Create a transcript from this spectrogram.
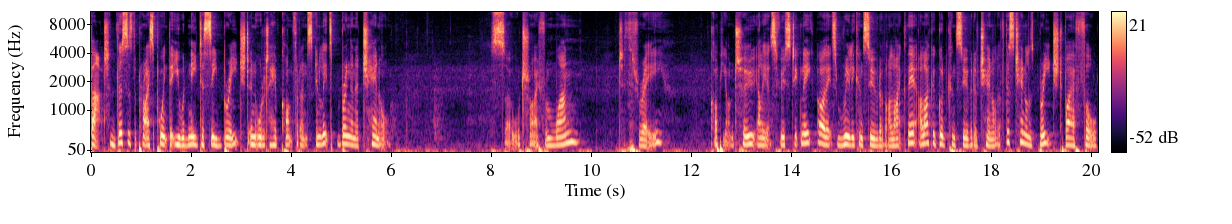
But this is the price point that you would need to see breached in order to have confidence. And let's bring in a channel. So we'll try from one to three copy on two, Elliott's first technique. Oh, that's really conservative. I like that. I like a good conservative channel. If this channel is breached by a full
